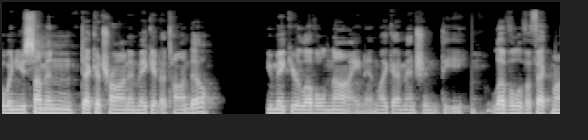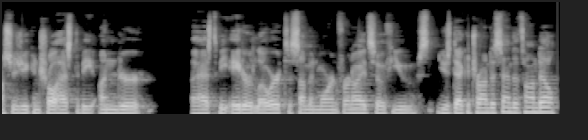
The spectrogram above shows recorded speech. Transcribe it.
But when you summon Decatron and make it Attondel, you make your level nine. And like I mentioned, the level of effect monsters you control has to be under, uh, has to be eight or lower to summon more Infernoids. So if you use Decatron to send Attondel,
